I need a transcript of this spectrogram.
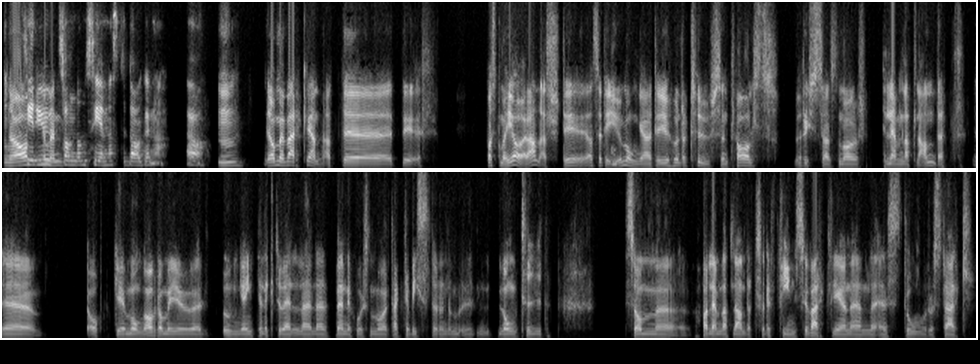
Ja, Ser det ut men... som de senaste dagarna. Ja. Mm. Ja men verkligen att eh, det, vad ska man göra annars? Det, alltså det är ju många, det är ju hundratusentals ryssar som har lämnat landet eh, och eh, många av dem är ju unga intellektuella eller människor som varit aktivister under lång tid som eh, har lämnat landet. Så det finns ju verkligen en, en stor och stark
